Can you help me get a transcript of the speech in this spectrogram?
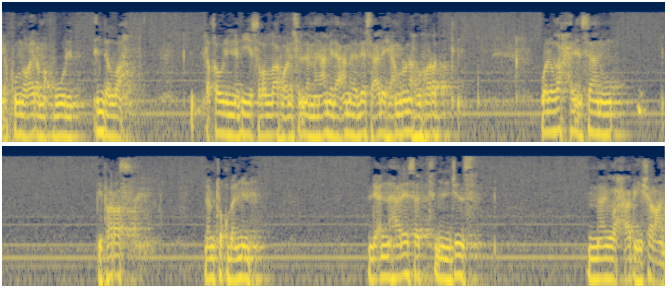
يكون غير مقبول عند الله. لقول النبي صلى الله عليه وسلم من عمل عملا ليس عليه أمرنا فهو رد. ولو ضحى الإنسان بفرس لم تقبل منه لأنها ليست من جنس ما يضحى به شرعا.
